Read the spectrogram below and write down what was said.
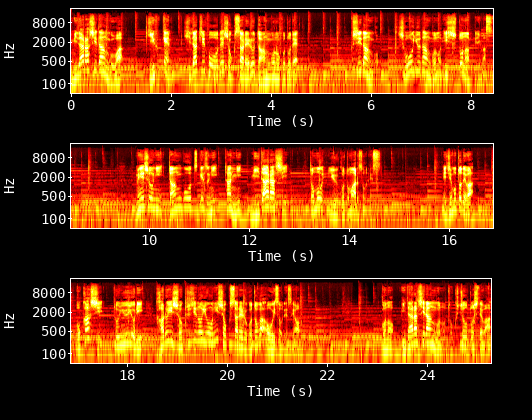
みだらし団子は岐阜県飛騨地方で食される団子のことで串団子醤油団子の一種となっています。名称に団子をつけずに単にみだらしとも言うこともあるそうです。地元ではお菓子というより軽い食事のように食されることが多いそうですよ。このみだらし団子の特徴としては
